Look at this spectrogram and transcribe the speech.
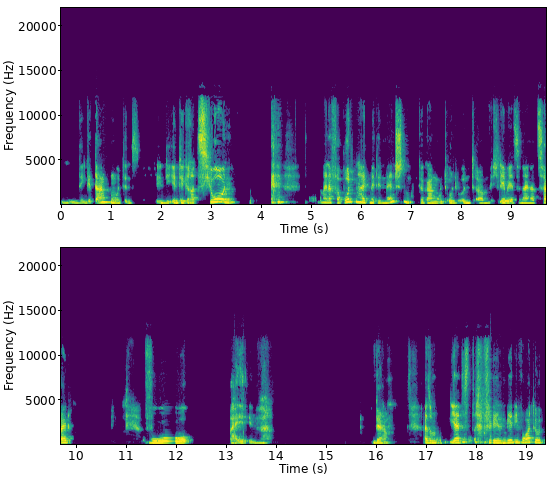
in den Gedanken und ins, in die Integration meiner Verbundenheit mit den Menschen gegangen und, und, und ähm, ich lebe jetzt in einer Zeit, wo ja, also jetzt fehlen mir die Worte,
